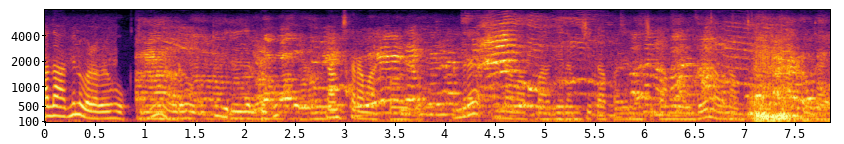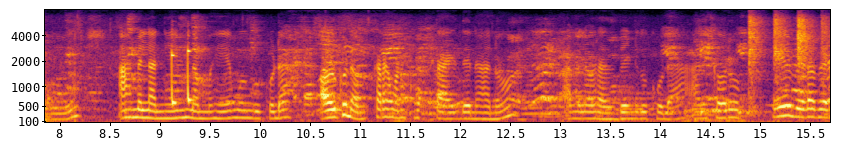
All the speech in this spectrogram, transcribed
ಅದಾದಮೇಲೆ ಒಳಗಡೆ ಹೋಗ್ತೀವಿ. ಒಳಗಡೆ ಹೋಗ್ಬಿಟ್ಟು ನಮಸ್ಕಾರ ಮಾಡ್ಕೊಳ್ಳೋದು ಅಂದರೆ, ನಮ್ಮ ಅಪ್ಪಗೆ, ನಮ್ಮ ಚಿಕ್ಕಪ್ಪಗೆ, ನಮ್ಮ ಚಿಕ್ಕಮ್ಮ ಎಲ್ಲರೂ ನಾವು ನಮಸ್ಕಾರ ಮಾಡ್ಕೊತಾ ಇದ್ದೀವಿ. ಆಮೇಲೆ ನಾನು ಹೇಮ್ ನಮ್ಮ ಹೇಮಂಗೂ ಕೂಡ ಅವ್ರಿಗೂ ನಮಸ್ಕಾರ ಮಾಡಕ್ಕೆ ಹೋಗ್ತಾ ಇದ್ದೆ ನಾನು. ಆಮೇಲೆ ಅವ್ರ ಹಸ್ಬೆಂಡ್ಗೂ ಕೂಡ. ಅದಕ್ಕೆ ಅವರು, ಏ, ಬೇಡ ಬೇಡ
